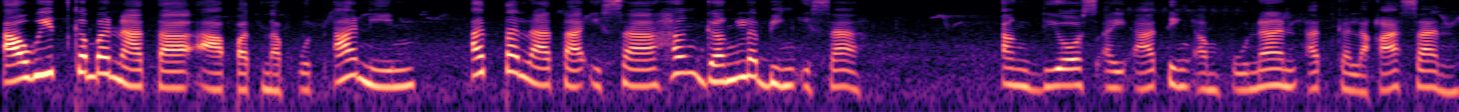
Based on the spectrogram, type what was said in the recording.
Awit Kabanata 46 at talata 1 hanggang 11. Ang Diyos ay ating ampunan at kalakasan,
